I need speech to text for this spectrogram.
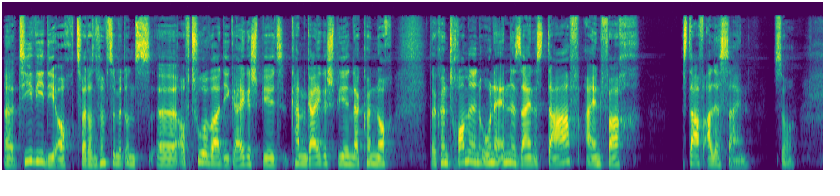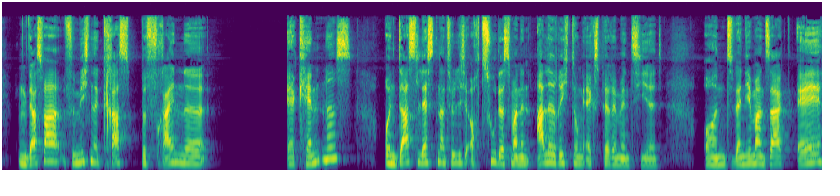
äh, TV, die auch 2015 mit uns äh, auf Tour war, die Geige spielt, kann Geige spielen, da können noch, da können Trommeln ohne Ende sein. Es darf einfach, es darf alles sein. So. Das war für mich eine krass befreiende Erkenntnis. Und das lässt natürlich auch zu, dass man in alle Richtungen experimentiert. Und wenn jemand sagt, ey,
